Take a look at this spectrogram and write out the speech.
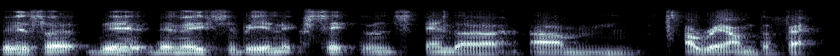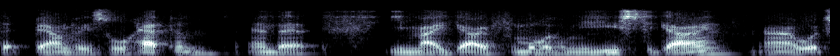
there's a there, there needs to be an acceptance and a um, around the fact that boundaries will happen and that you may go for more than you're used to going, uh, which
